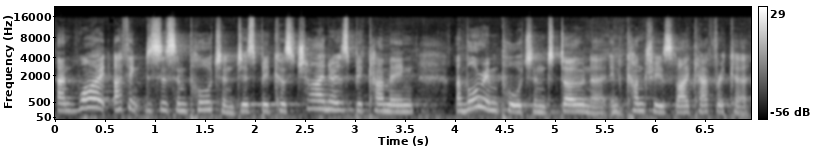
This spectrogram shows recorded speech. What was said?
And why I think this is important is because China is becoming a more important donor in countries like Africa,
